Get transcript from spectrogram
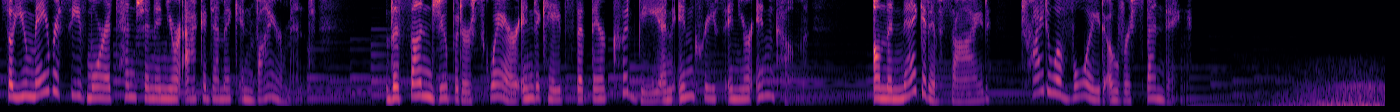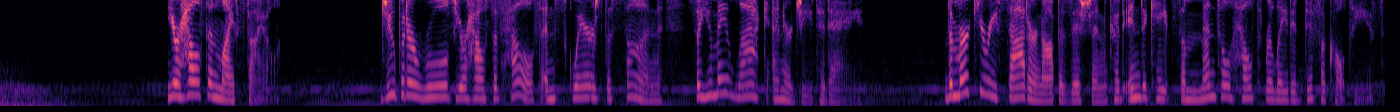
so you may receive more attention in your academic environment. The Sun Jupiter square indicates that there could be an increase in your income. On the negative side, try to avoid overspending. Your health and lifestyle. Jupiter rules your house of health and squares the sun, so you may lack energy today. The Mercury Saturn opposition could indicate some mental health related difficulties.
